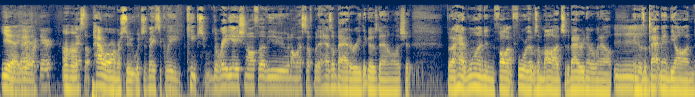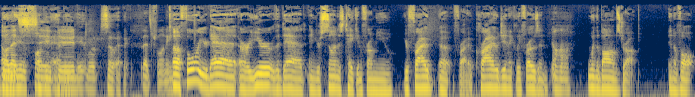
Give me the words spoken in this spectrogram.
Yeah, Like that yeah. right there. Uh huh. That's the power armor suit, which is basically keeps the radiation off of you and all that stuff. But it has a battery that goes down, all that shit. But I had one in Fallout Four that was a mod, so the battery never went out, and it was a Batman Beyond. Dude, Oh, that's sick, epic. dude. It looked so epic. That's funny. Uh, four, your dad or you're the dad, and your son is taken from you. You're cryo, uh, cryo, cryogenically frozen Uh huh. when the bombs drop in a vault.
